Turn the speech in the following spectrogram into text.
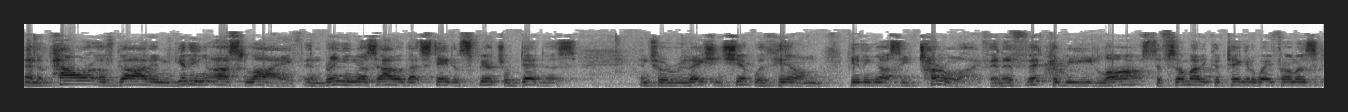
and the power of God in giving us life and bringing us out of that state of spiritual deadness into a relationship with Him, giving us eternal life. And if it could be lost, if somebody could take it away from us,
